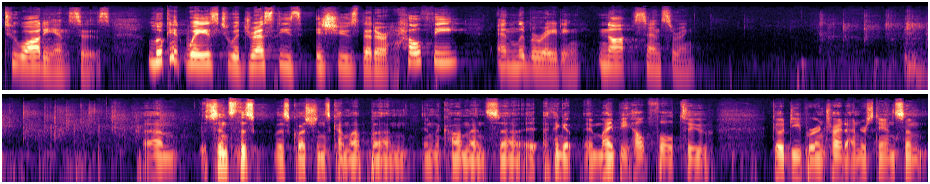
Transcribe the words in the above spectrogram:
to, audiences. Look at ways to address these issues that are healthy and liberating, not censoring. Um, since this, this question's come up um, in the comments, uh, it, I think it, it, might be helpful to go deeper and try to understand some,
